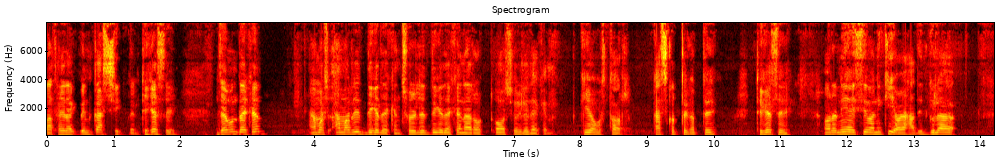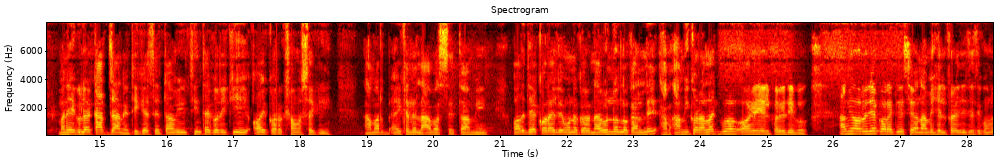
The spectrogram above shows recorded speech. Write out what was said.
মাথায় রাখবেন, কাজ শিখবেন, ঠিক আছে? যেমন দেখেন, আমার আমার দিকে দেখেন, শরীরের দিকে দেখেন আর ওর শরীরে দেখেন। কি অবস্থা কাজ করতে করতে ঠিক আছে? ওরা নিয়ে আইসি মানে কি হয় হাদিদগুলা মানে এগুলার কাজ জানে, ঠিক আছে? তো আমি চিন্তা করি কি, ওই করক, সমস্যা কি? আমার এখানে লাভ আছে, তো আমি ওর দিয়ে করাইলে মনে করেন আর অন্য লোক আনলে আমি করা লাগবো ওর হেল্প করে দিব। আমি ওর দিয়ে করাই দিয়েছি আমি হেল্প করে দিতেছি, কোনো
